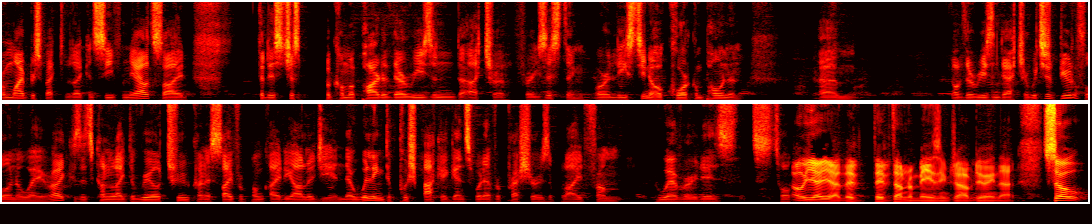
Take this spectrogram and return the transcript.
from my perspective that i can see from the outside that it's just become a part of their reason d'etre for existing or at least you know a core component um, of their reason d'etre, which is beautiful in a way, right? Because it's kind of like the real, true kind of cypherpunk ideology, and they're willing to push back against whatever pressure is applied from whoever it is. Oh yeah, yeah. They've they've done an amazing job doing that. So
